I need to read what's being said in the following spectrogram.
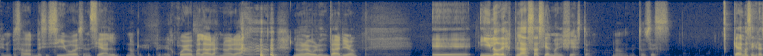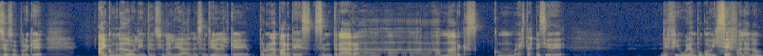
en un pensador decisivo, esencial, ¿no? que el juego de palabras no era, no era voluntario, eh, y lo desplaza hacia el manifiesto. Entonces, que además es gracioso porque hay como una doble intencionalidad, en el sentido en el que, por una parte, es centrar a, Marx como esta especie de, de figura un poco bicéfala, ¿no?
